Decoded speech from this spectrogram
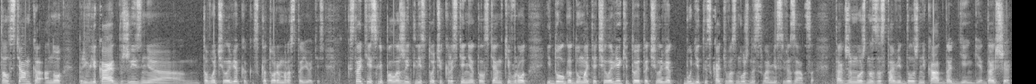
толстянка, оно привлекает в жизнь э, того человека, с которым расстаетесь. Кстати, если положить листочек растения толстянки в рот и долго думать о человеке, то этот человек будет искать возможность с вами связаться. Также можно заставить должника отдать деньги. Дальше.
